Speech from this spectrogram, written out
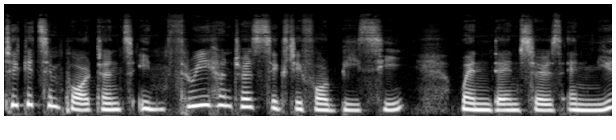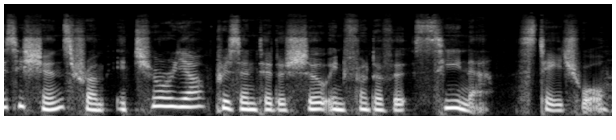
took its importance in 364 BC when dancers and musicians from Etruria presented a show in front of a scena, stage wall.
